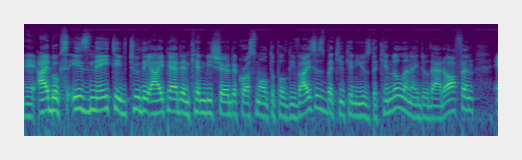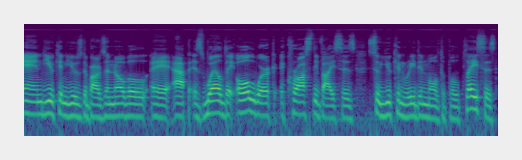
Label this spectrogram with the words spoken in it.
Uh, iBooks is native to the iPad and can be shared across multiple devices, but you can use the Kindle, and I do that often, and you can use the Barnes & Noble uh, app as well. They all work across devices, so you can read in multiple places.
